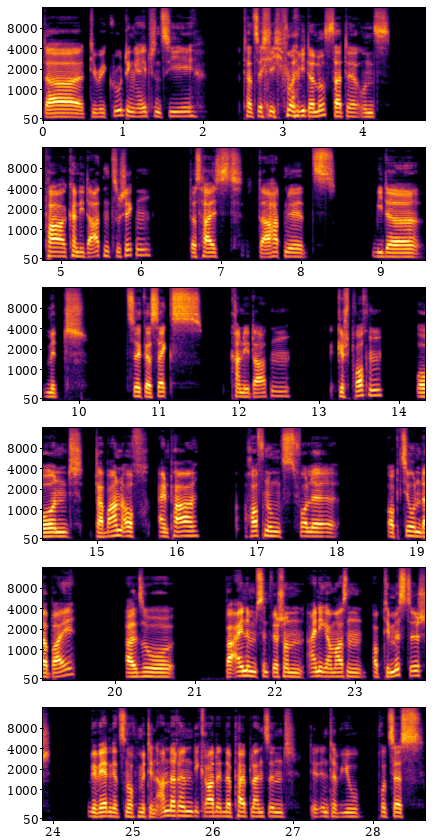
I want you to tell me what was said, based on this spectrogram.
da die Recruiting Agency tatsächlich mal wieder Lust hatte, uns paar Kandidaten zu schicken. Das heißt, da hatten wir jetzt wieder mit circa sechs Kandidaten gesprochen und da waren auch ein paar hoffnungsvolle Optionen dabei. Also bei einem sind wir schon einigermaßen optimistisch. Wir werden jetzt noch mit den anderen, die gerade in der Pipeline sind, den Interviewprozess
